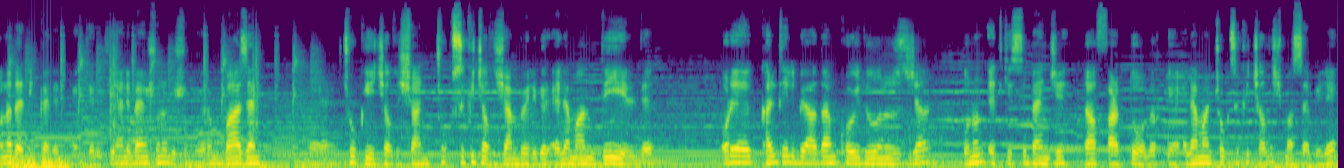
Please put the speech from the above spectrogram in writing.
Buna da dikkat etmek gerekiyor. Yani ben şunu düşünüyorum. Bazen e, çok iyi çalışan, çok sıkı çalışan böyle bir eleman değildi. Oraya kaliteli bir adam koyduğunuzca onun etkisi bence daha farklı olur. Yani eleman çok sıkı çalışmasa bile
